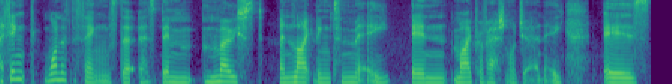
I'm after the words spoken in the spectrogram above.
I think one of the things that has been most enlightening to me in my professional journey is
